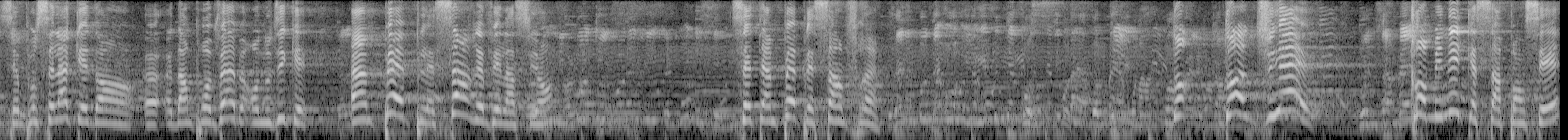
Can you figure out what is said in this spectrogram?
C'est pour cela que dans, euh, Proverbe, on nous dit que un peuple sans révélation, c'est un peuple sans frein. Donc, Dieu communique sa pensée,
